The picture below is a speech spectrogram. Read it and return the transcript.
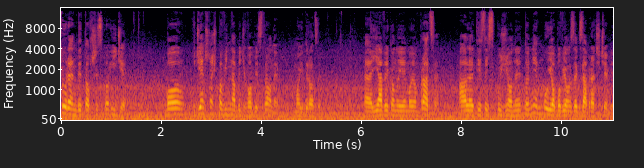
którędy to wszystko idzie, bo wdzięczność powinna być w obie strony, moi drodzy. E, Ja wykonuję moją pracę, ale Ty jesteś spóźniony, to nie mój obowiązek zabrać Ciebie.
